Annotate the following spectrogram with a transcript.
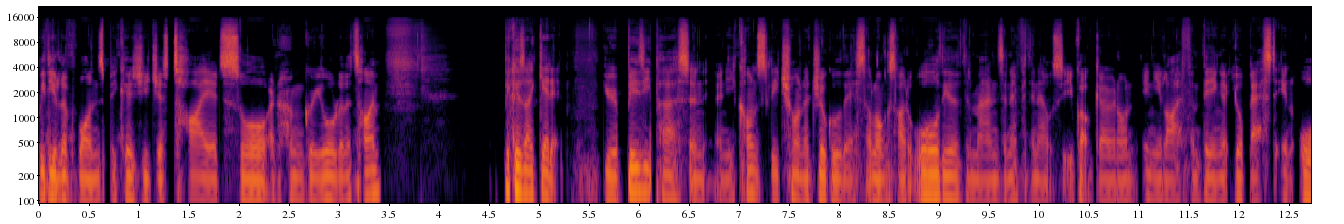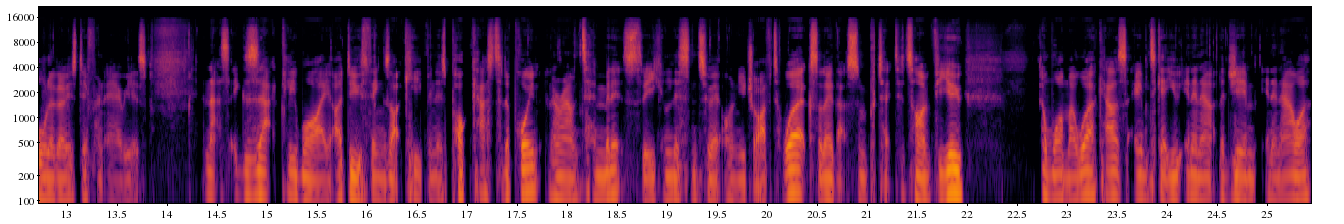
with your loved ones because you're just tired, sore, and hungry all of the time. Because I get it. You're a busy person and you're constantly trying to juggle this alongside all the other demands and everything else that you've got going on in your life and being at your best in all of those different areas. And that's exactly why I do things like keeping this podcast to the point in around 10 minutes so you can listen to it on your drive to work. So I know that's some protected time for you. And while my workouts aim to get you in and out of the gym in an hour,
